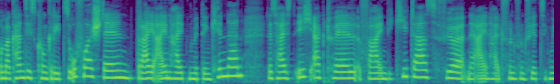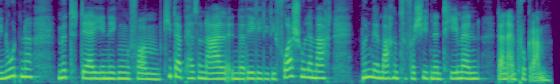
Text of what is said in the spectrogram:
Und man kann sich es konkret so vorstellen, drei Einheiten mit den Kindern. Das heißt, ich aktuell fahre in die Kitas für eine Einheit 45 Minuten mit derjenigen vom Kita-Personal, in der Regel, die die Vorschule macht. Und wir machen zu verschiedenen Themen dann ein Programm.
